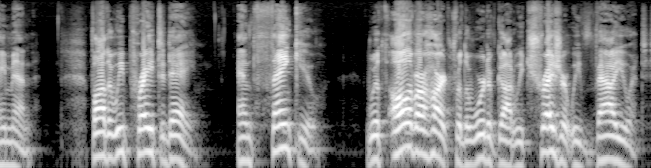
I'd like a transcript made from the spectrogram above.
Amen. Father, we pray today and thank you with all of our heart for the Word of God. We treasure it, we value it.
